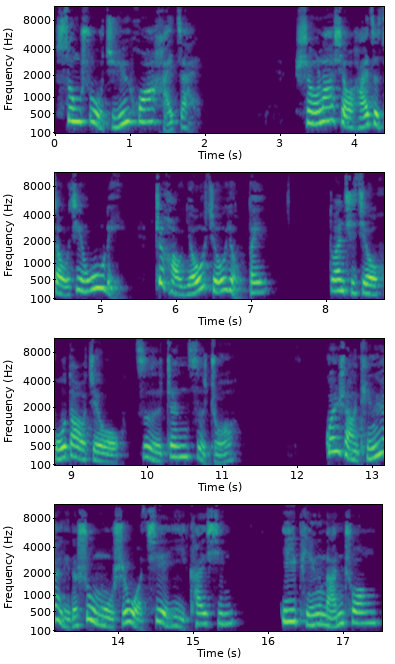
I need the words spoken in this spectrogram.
松树菊花还在。手拉小孩子走进屋里，正好有酒有杯，端起酒壶倒酒，自斟自酌。观赏庭院里的树木，使我惬意开心。依凭南窗，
